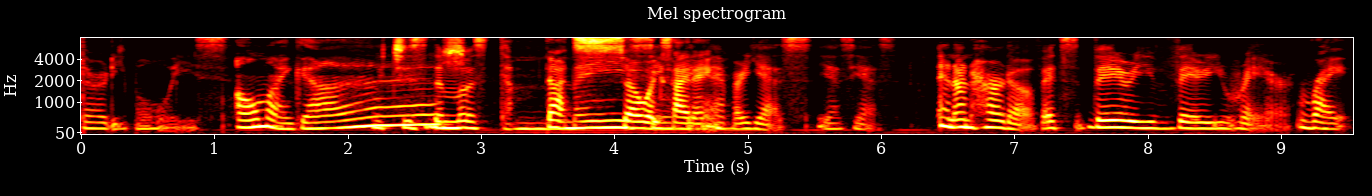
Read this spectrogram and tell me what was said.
30 boys. Oh my god! Which is the most amazing That's so exciting ever. Yes, yes, yes, and unheard of. It's very, very rare. Right.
